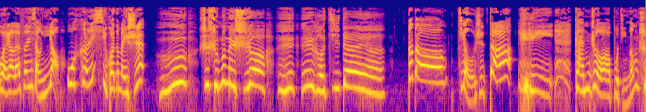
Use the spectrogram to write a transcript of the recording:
我要来分享一样我很喜欢的美食。嗯，是什么美食啊？哎哎，好期待呀！噔噔，就是它！嘿嘿，甘蔗不仅能吃，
